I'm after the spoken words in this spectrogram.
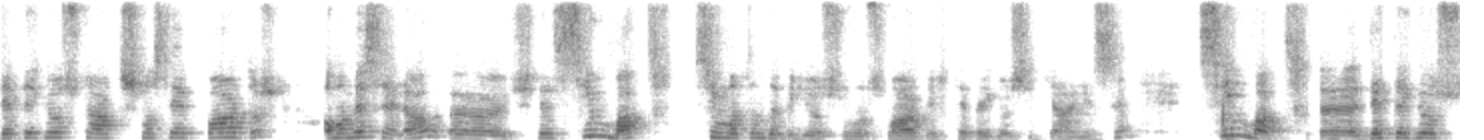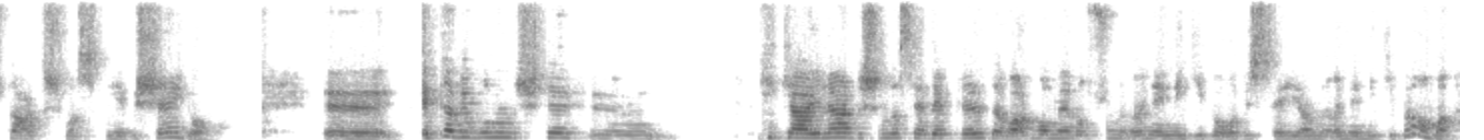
Depegöz tartışması hep vardır. Ama mesela e, işte Simbat, Simbat'ın da biliyorsunuz var bir Tepegöz hikayesi. Simbat, e, Depegöz tartışması diye bir şey yok. E, e tabi bunun işte e, hikayeler dışında sebepleri de var. Homeros'un önemi gibi, Odisseya'nın önemi gibi ama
